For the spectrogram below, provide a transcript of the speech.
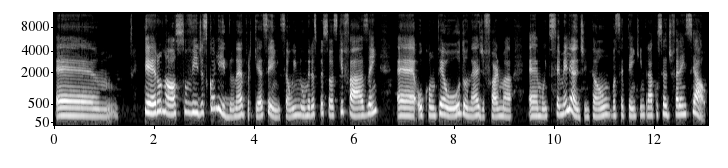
é, ter o nosso vídeo escolhido, né? Porque, assim, são inúmeras pessoas que fazem é, o conteúdo, né, de forma é, muito semelhante. Então, você tem que entrar com o seu diferencial.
